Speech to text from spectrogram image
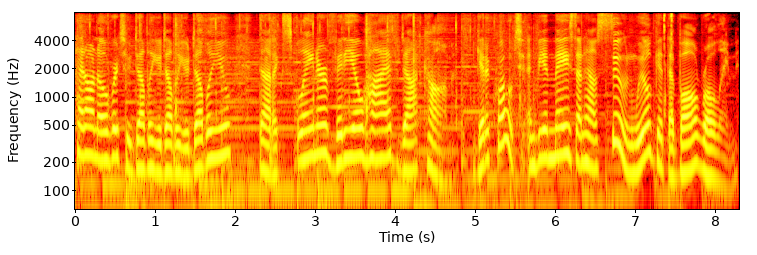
Head on over to www.explainervideohive.com. Get a quote and be amazed on how soon we'll get the ball rolling.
